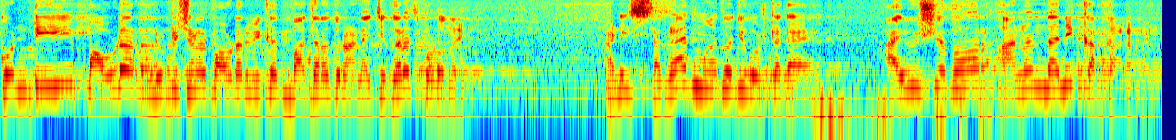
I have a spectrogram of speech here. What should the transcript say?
कोणतीही पावडर न्यूट्रिशनल पावडर विकत बाजारातून आणायची गरज पडू नये. आणि सगळ्यात महत्त्वाची गोष्ट काय? आयुष्यभर आनंदाने करता आलं पाहिजे.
